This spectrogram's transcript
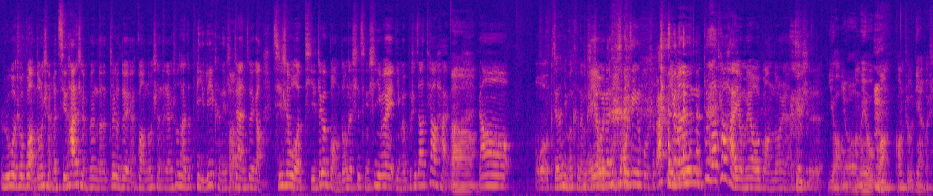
如果说广东省和其他省份的这个队员，广东省的人数它的比例肯定是占最高。其实我提这个广东的事情，是因为你们不是叫跳海吗？然后。我觉得你们可能没有为了 凑近乎是吧？你们不知道跳海有没有广东人？就是有，我们有广 广州店和深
